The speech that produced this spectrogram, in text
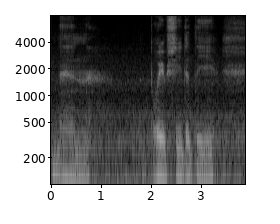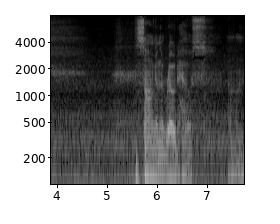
And then I believe she did the song in the Roadhouse. Um,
